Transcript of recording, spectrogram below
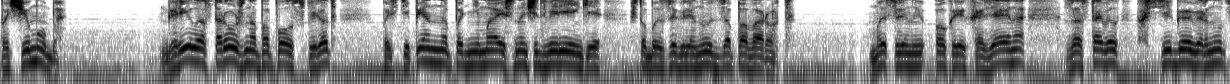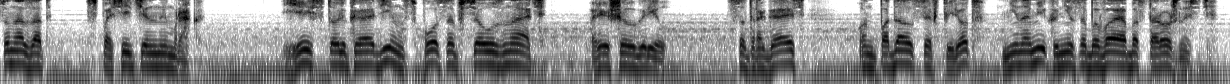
почему бы? Грил осторожно пополз вперед, постепенно поднимаясь на четвереньки, чтобы заглянуть за поворот. Мысленный окрик хозяина заставил Хсига вернуться назад в спасительный мрак. «Есть только один способ все узнать», — решил Грил. Содрогаясь, он подался вперед, ни на миг не забывая об осторожности —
